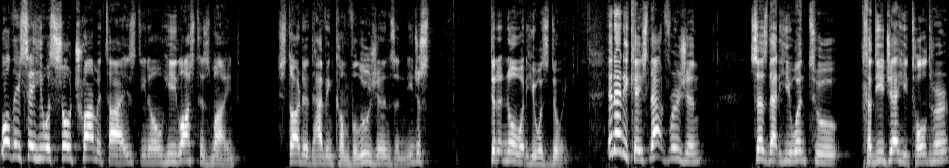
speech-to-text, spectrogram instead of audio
Well, they say he was so traumatized, you know, he lost his mind, started having convulsions, and he just didn't know what he was doing. In any case, that version says that he went to Khadija, he told her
